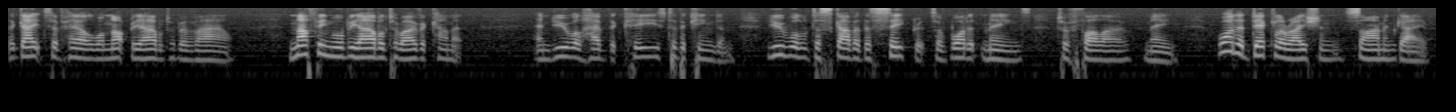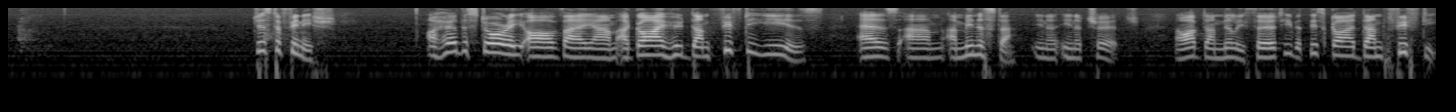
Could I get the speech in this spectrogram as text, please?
The gates of hell will not be able to prevail. Nothing will be able to overcome it. And you will have the keys to the kingdom. You will discover the secrets of what it means to follow me. What a declaration Simon gave. Just to finish, I heard the story of a, um, a guy who'd done 50 years as um, a minister in a, in a church. Now, I've done nearly 30, but this guy had done 50.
